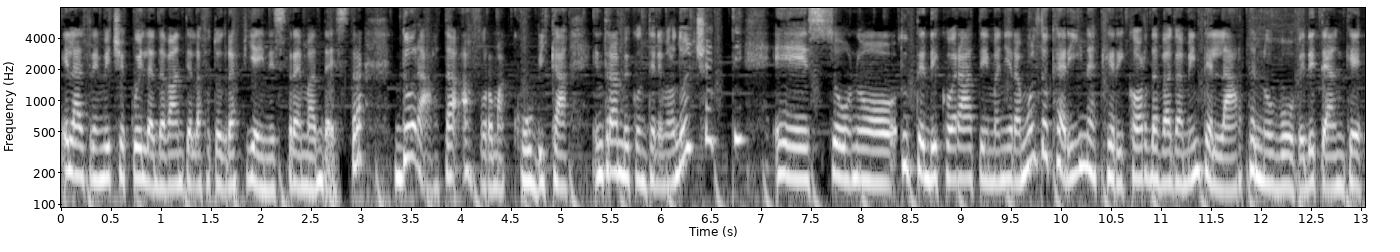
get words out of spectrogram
e l'altra invece quella davanti alla fotografia in estrema a destra, dorata a forma cubica. Entrambe contenevano dolcetti e sono tutte decorate in maniera molto carina che ricorda vagamente l'Art Nouveau. Vedete anche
